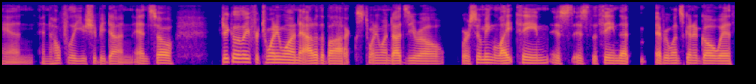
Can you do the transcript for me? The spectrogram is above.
and, and hopefully you should be done. And so particularly for 21 out of the box, 21.0, we're assuming light theme is is the theme that everyone's going to go with.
